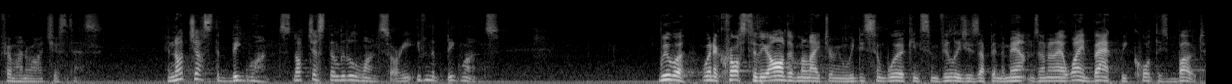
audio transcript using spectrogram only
from unrighteousness. And not just the big ones, not just the little ones, sorry, even the big ones. We were, went across to the island of Malaita and we did some work in some villages up in the mountains. And on our way back, we caught this boat.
